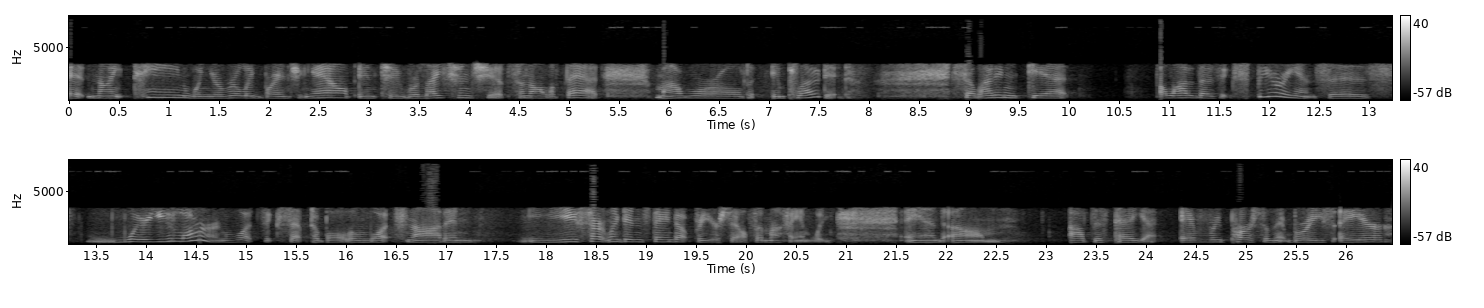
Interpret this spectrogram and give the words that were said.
at 19 when you're really branching out into relationships and all of that, my world imploded. So I didn't get a lot of those experiences where you learn what's acceptable and what's not and you certainly didn't stand up for yourself in my family. And um I'll just tell you, every person that breathes air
